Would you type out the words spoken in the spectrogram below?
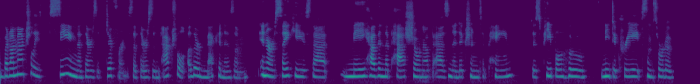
But I'm actually seeing that there's a difference, that there's an actual other mechanism in our psyches that may have in the past shown up as an addiction to pain. Just people who need to create some sort of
